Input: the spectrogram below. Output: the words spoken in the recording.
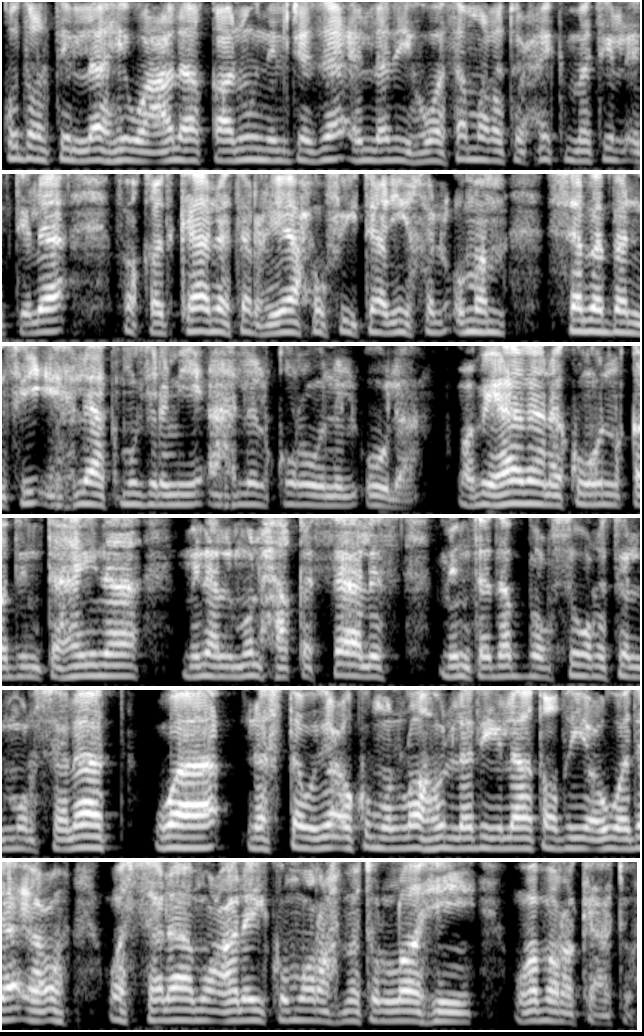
قدرة الله وعلى قانون الجزاء الذي هو ثمرة حكمة الابتلاء فقد كانت الرياح في تاريخ الأمم سببا في إهلاك مجرمي أهل القرون الأولى. وبهذا نكون قد انتهينا من الملحق الثالث من تدبر سورة المرسلات ونستودعكم الله الذي لا تضيع ودائعه والسلام عليكم ورحمة الله وبركاته.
